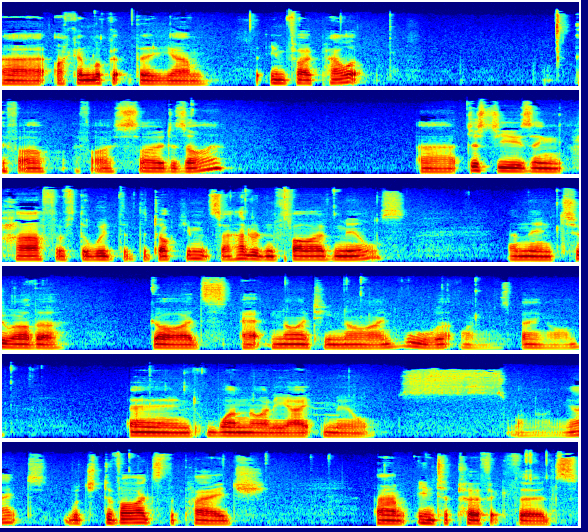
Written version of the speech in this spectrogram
Uh, I can look at the, um, the info palette if I if I so desire. Uh, just using half of the width of the document, so 105 mils, and then two other guides at 99. Ooh, that one was bang on. And 198 mils, 198, which divides the page um, into perfect thirds.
